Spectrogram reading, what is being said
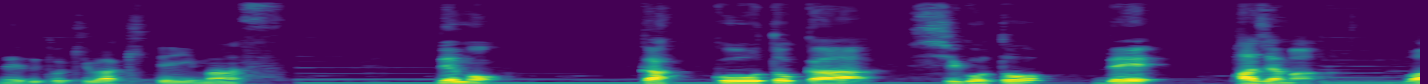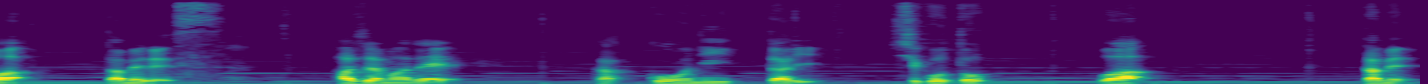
寝るときは着ています。でも学校とか仕事でパジャマはダメです。パジャマで学校に行ったり仕事はダメ。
